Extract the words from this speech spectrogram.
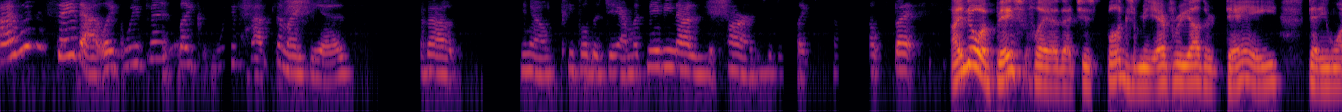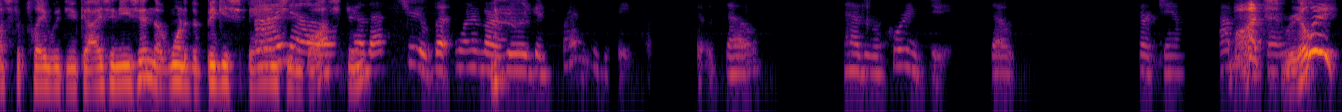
I wouldn't say that. Like we've been like we've have some ideas about you know people to jam with. Maybe not as the charms, but just like something else. But I know a bass player that just bugs me every other day that he wants to play with you guys, and he's in the one of the biggest bands in Boston. no, that's true. But one of our really good friends is a bass player, so has a recording studio. So start jamming. what? Really?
